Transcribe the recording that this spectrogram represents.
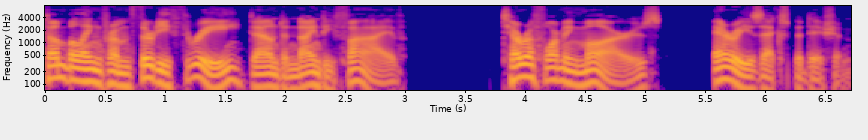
Tumbling from 33 down to 95, Terraforming Mars, Ares Expedition.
